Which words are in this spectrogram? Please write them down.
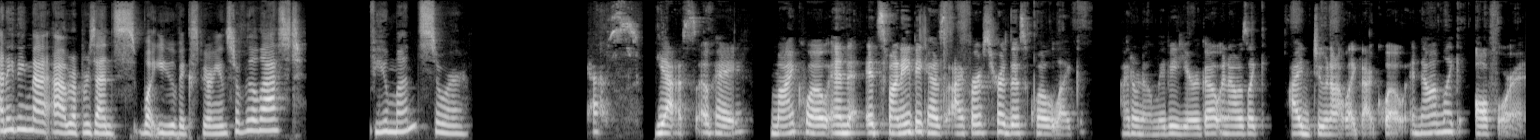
anything that uh, represents what you've experienced over the last few months or? Yes. Yes. Okay. My quote, and it's funny because I first heard this quote like I don't know, maybe a year ago. And I was like, I do not like that quote. And now I'm like, all for it.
